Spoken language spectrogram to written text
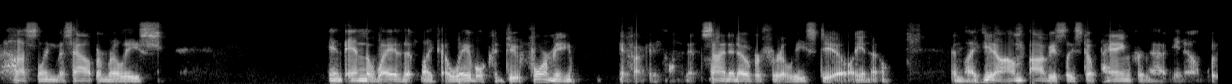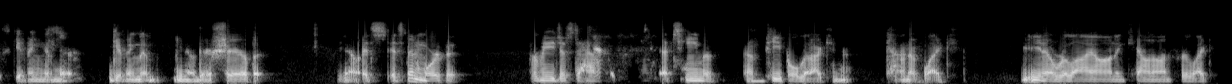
hustling this album release in in the way that like a label could do for me if I could sign it, sign it over for a lease deal, you know. And like, you know, I'm obviously still paying for that, you know, with giving them their giving them, you know, their share, but you know, it's it's been worth it for me just to have a team of, of people that I can kind of like, you know, rely on and count on for like,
